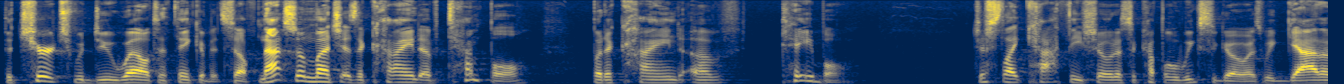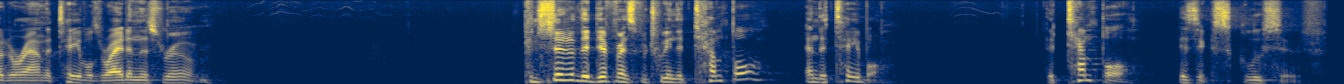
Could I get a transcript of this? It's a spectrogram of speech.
the church would do well to think of itself not so much as a kind of temple, but a kind of table. Just like Kathy showed us a couple of weeks ago as we gathered around the tables right in this room. Consider the difference between the temple and the table. The temple is exclusive.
